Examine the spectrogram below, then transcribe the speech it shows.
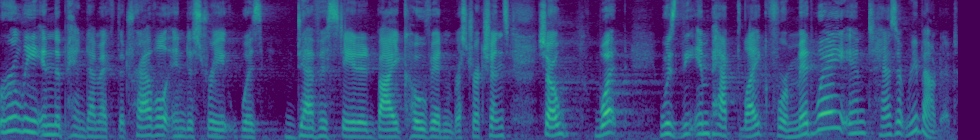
early in the pandemic, the travel industry was devastated by COVID and restrictions. So, what was the impact like for Midway, and has it rebounded?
